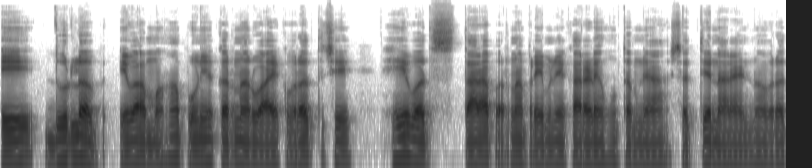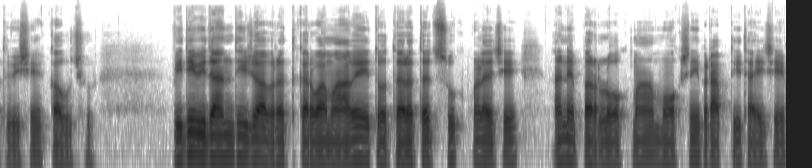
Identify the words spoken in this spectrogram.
એ દુર્લભ એવા મહાપુણ્ય કરનારું આ એક વ્રત છે. હે વત્સ, તારા પરના પ્રેમને કારણે હું તમને આ સત્યનારાયણના વ્રત વિશે કહું છું. વિધિ વિધાનથી જો આ વ્રત કરવામાં આવે તો તરત જ સુખ મળે છે અને પરલોકમાં મોક્ષની પ્રાપ્તિ થાય છે.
